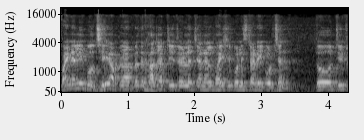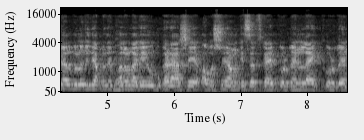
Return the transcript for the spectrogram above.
ফাইনালি বলছি, আপনারা আপনাদের হাজার টিউটোরিয়ালের চ্যানেল ভাই শিপন স্টাডি করছেন। তো টিউটোরিয়ালগুলো যদি আপনাদের ভালো লাগে, উপকারে আসে, অবশ্যই আমাকে সাবস্ক্রাইব করবেন লাইক করবেন।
